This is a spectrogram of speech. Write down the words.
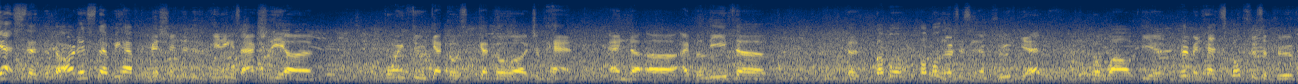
Yes, the, the, the artist that we have commissioned to do the painting is actually uh, going through Gecco's Gecco uh, Japan, and uh, I believe the the bubble bubble nurse isn't approved yet. But while the uh, pyramid head sculpture is approved,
